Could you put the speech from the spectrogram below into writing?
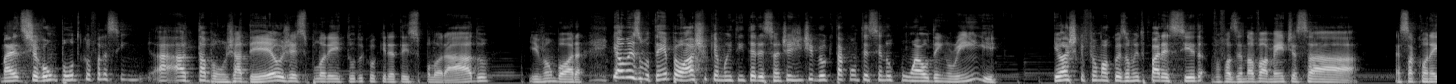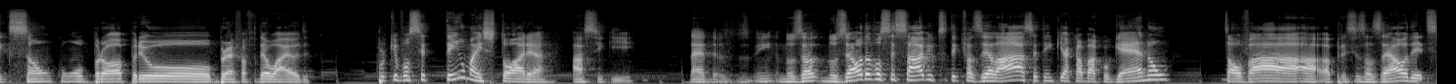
Mas chegou um ponto que eu falei assim, ah, ah, tá bom, já deu, já explorei tudo que eu queria ter explorado e vambora. E ao mesmo tempo, eu acho que é muito interessante a gente ver o que tá acontecendo com Elden Ring. Eu acho que foi uma coisa muito parecida. Vou fazer novamente essa, essa conexão com o próprio Breath of the Wild. Porque você tem uma história a seguir. Né? No, no Zelda você sabe o que você tem que fazer lá, você tem que acabar com o Ganon, salvar a, a Princesa Zelda, etc.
